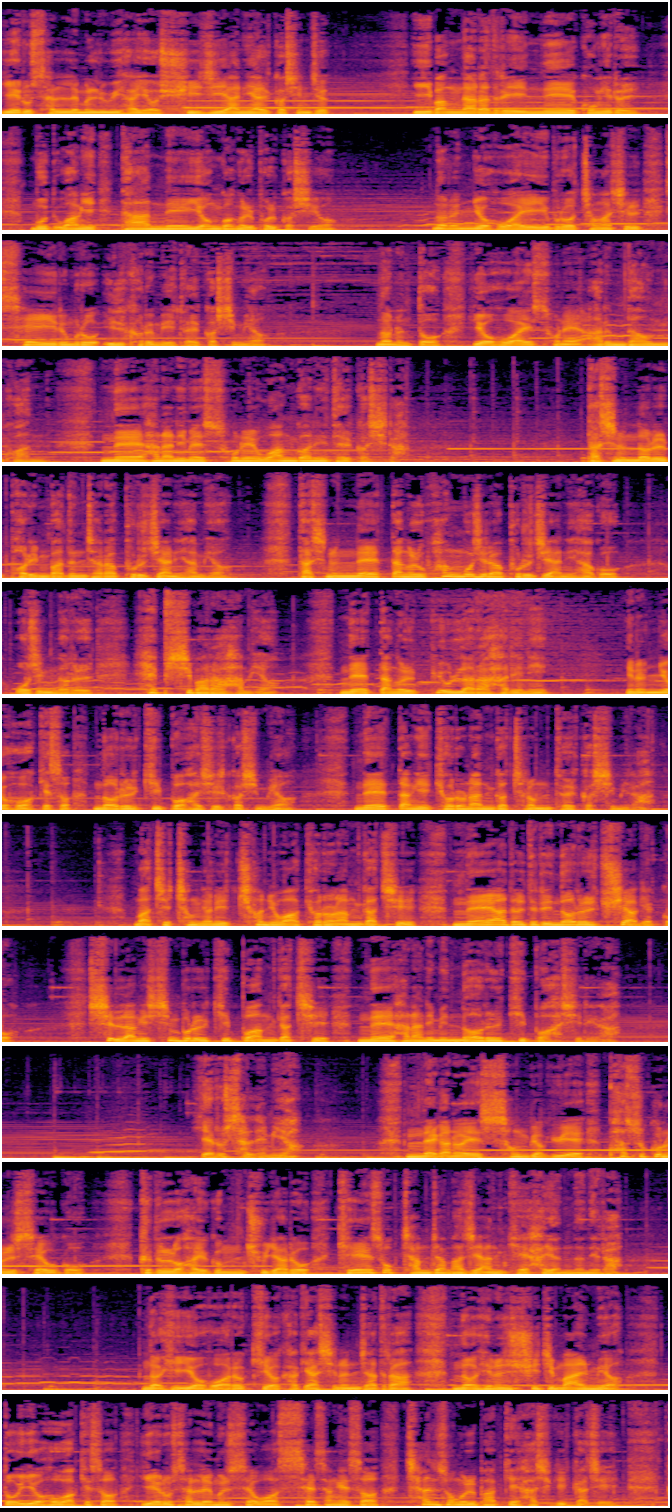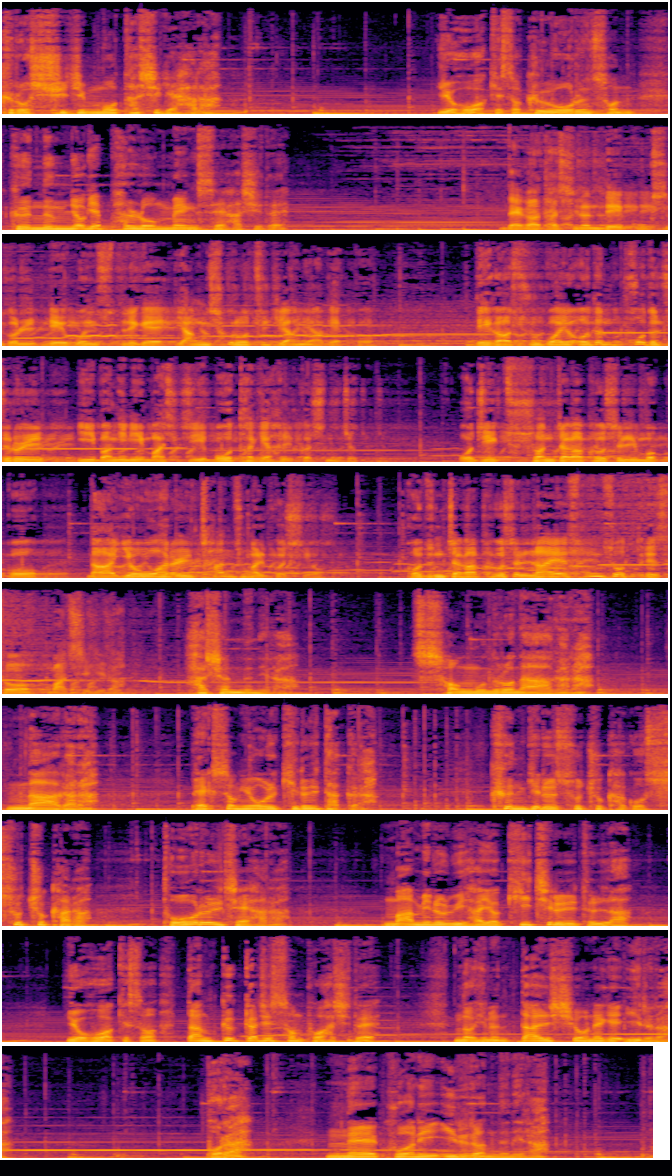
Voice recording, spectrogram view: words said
예루살렘을 위하여 쉬지 아니할 것인즉 이방 나라들이 내 공의를 묻 왕이 다 내 영광을 볼 것이요. 너는 여호와의 입으로 정하실 새 이름으로 일컬음이 될 것이며 너는 또 여호와의 손에 아름다운 관 내 하나님의 손의 왕관이 될 것이라. 다시는 너를 버림받은 자라 부르지 아니하며 다시는 내 땅을 황무지라 부르지 아니하고 오직 너를 헵시바라 하며 내 땅을 뷸라라 하리니 이는 여호와께서 너를 기뻐하실 것이며 내 땅이 결혼한 것처럼 될 것임이라 마치 청년이 처녀와 결혼함 같이 내 아들들이 너를 취하겠고 신랑이 신부를 기뻐함 같이 내 하나님이 너를 기뻐하시리라 예루살렘이여 내가 너의 성벽 위에 파수꾼을 세우고 그들로 하여금 주야로 계속 잠잠하지 않게 하였느니라. 너희 여호와로 기억하게 하시는 자들아 너희는 쉬지 말며 또 여호와께서 예루살렘을 세워 세상에서 찬송을 받게 하시기까지 그로 쉬지 못하시게 하라. 여호와께서 그 오른손 그 능력의 팔로 맹세하시되 내가 다시는 내 곡식을 내 원수들에게 양식으로 주지 아니하겠고 내가 수고하여 얻은 포도주를 이방인이 마시지 못하게 할 것인즉 오직 추수한 자가 그것을 먹고 나 여호와를 찬송할 것이요 거둔 자가 그것을 나의 성소들에서 마시리라 하셨느니라. 성문으로 나아가라. 나아가라. 백성이 올 길을 닦으라. 큰 길을 수축하고 수축하라. 돌을 제하라. 만민을 위하여 기치를 들라. 여호와께서 땅 끝까지 선포하시되 너희는 딸 시온에게 이르라. 보라, 내 구원이 이르렀느니라.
